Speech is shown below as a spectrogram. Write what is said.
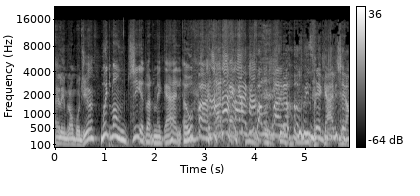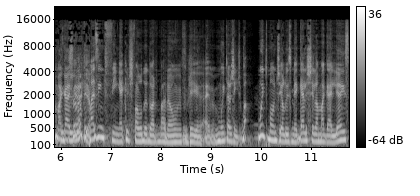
É lembrar um bom dia? Muito bom dia, Eduardo Megali. Opa, Eduardo Megali me falou do Barão, Luiz Megali, Sheila Magalhães. é? Mas enfim, é que a gente falou do Eduardo Barão, eu fiquei, é, muita gente. Muito bom dia, Luiz Megali, Sheila Magalhães.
